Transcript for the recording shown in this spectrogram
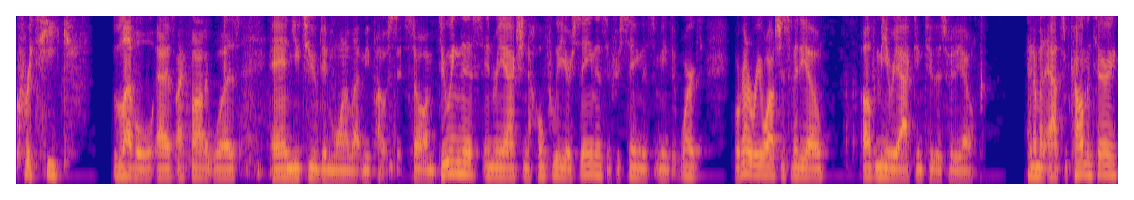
critique level as I thought it was, and YouTube didn't want to let me post it. So I'm doing this in reaction. Hopefully you're seeing this. If you're seeing this, it means it worked. We're going to rewatch this video of me reacting to this video. And I'm going to add some commentary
